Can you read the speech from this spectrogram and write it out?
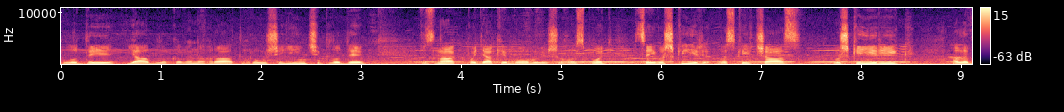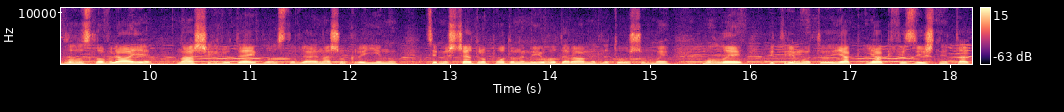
плоди, яблука, виноград, груші і інші плоди. В знак подяки Богові, що Господь в цей важкий, важкий час, важкий рік, але благословляє наших людей, благословляє нашу країну цими щедро поданими його дарами для того, щоб ми могли підтримувати як, як фізичне, так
